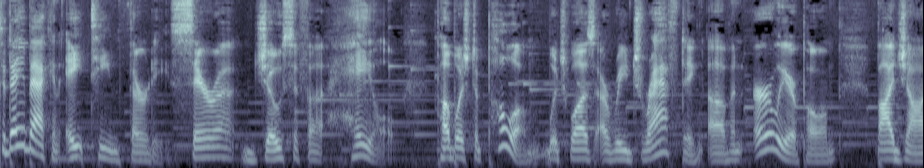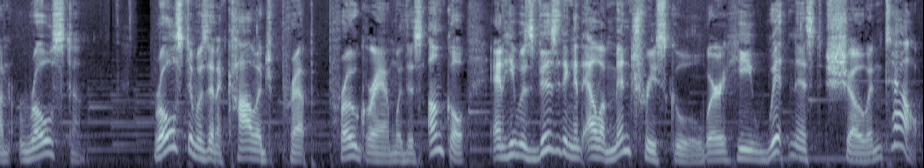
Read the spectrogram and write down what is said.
Today, back in 1830, Sarah Josepha Hale published a poem which was a redrafting of an earlier poem by John Roulstone. Roulstone was in a college prep program with his uncle, and he was visiting an elementary school where he witnessed show and tell.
